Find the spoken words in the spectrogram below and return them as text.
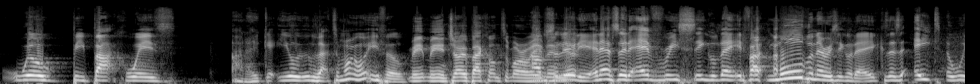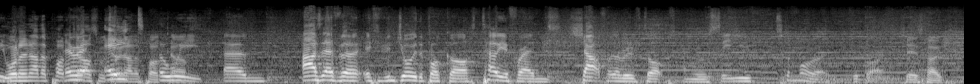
we'll be back with. I don't know. Get you'll be back tomorrow, won't you, Phil? Me, me and Joe back on tomorrow evening. Absolutely, yeah? an episode every single day. In fact, more than every single day because there's eight a week. You want another There are podcast? We'll do another podcast. a week. Um, as ever, if you've enjoyed the podcast, tell your friends, shout from the rooftops, and we'll see you tomorrow. Goodbye. Cheers, folks.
